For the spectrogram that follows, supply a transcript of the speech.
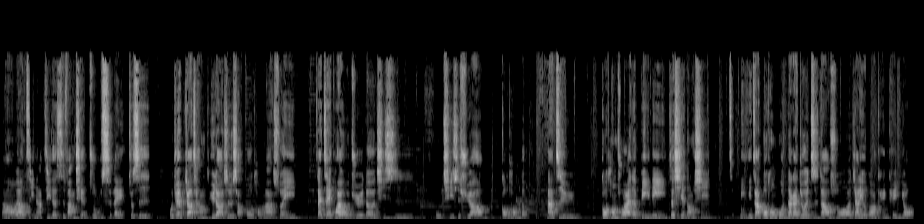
然后要自己拿自己的私房钱，诸如此类，就是。我觉得比较常遇到的是少沟通啊，所以在这一块，我觉得其实夫妻是需要沟通的。那至于沟通出来的比例这些东西，你你只要沟通过，你大概就会知道说家里有多少钱可以用，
